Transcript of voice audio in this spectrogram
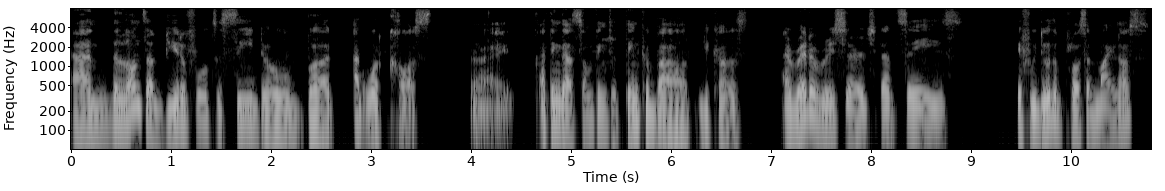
And the lawns are beautiful to see, though, but at what cost, right? I think that's something to think about because I read a research that says if we do the plus and minus,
